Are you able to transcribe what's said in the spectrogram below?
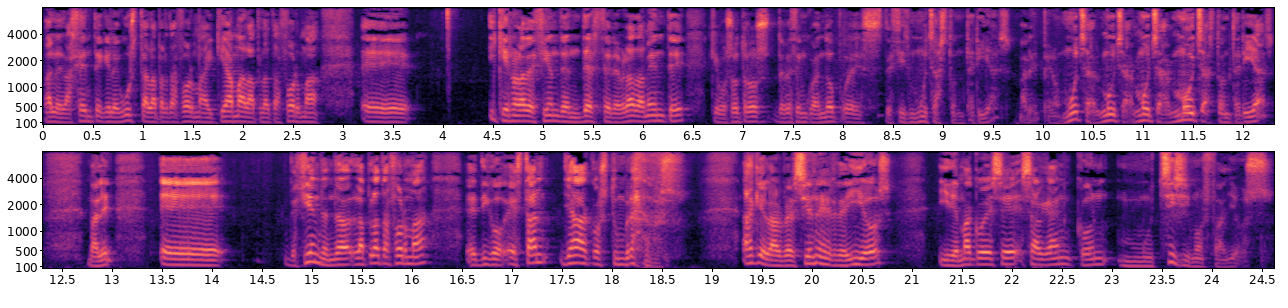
¿vale? La gente que le gusta la plataforma y que ama la plataforma eh, y que no la defienden descerebradamente, que vosotros de vez en cuando pues decís muchas tonterías, ¿vale? Pero muchas, muchas, muchas, muchas tonterías, ¿vale? Eh, defienden la, plataforma, eh, digo, están ya acostumbrados a que las versiones de iOS y de macOS salgan con muchísimos fallos,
